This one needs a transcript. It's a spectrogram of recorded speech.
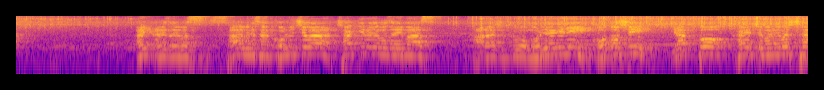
す。はいありがとうございます。さあ皆さんこんにちは。チャキルでございます原宿を盛り上げに今年やっと帰ってまいりました。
